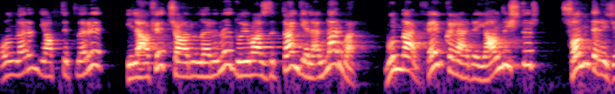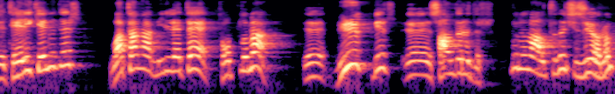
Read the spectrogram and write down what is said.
Onların yaptıkları hilafet çağrılarını duymazlıktan gelenler var. Bunlar fevkalade yanlıştır, son derece tehlikelidir. Vatana, millete, topluma e, büyük bir e, saldırıdır. Bunun altını çiziyorum.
